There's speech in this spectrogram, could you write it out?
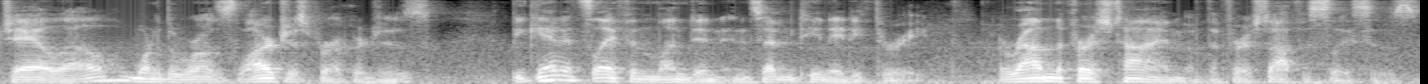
JLL, one of the world's largest brokerages, began its life in London in 1783, around the first time of the first office leases.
